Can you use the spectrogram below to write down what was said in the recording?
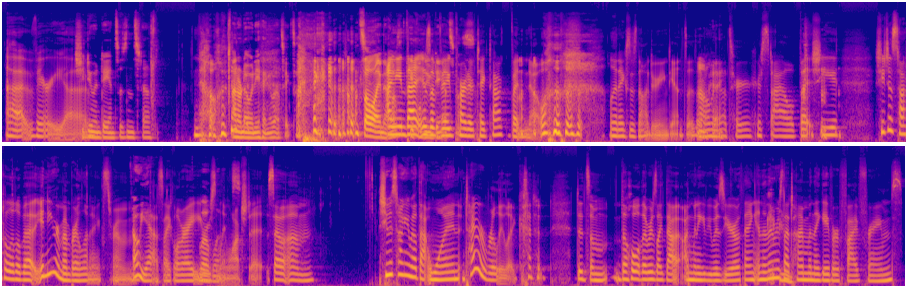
uh, very. Uh, she doing dances and stuff. no. I don't know anything about TikTok. That's all I know. I mean, that People is a big part of TikTok, but no, Lenox is not doing dances. I don't think Okay. that's her her style. But she she just talked a little bit, and you remember Lenox from Oh, yeah. cycle, right? You Love recently Lenox. watched it, so um, she was talking about that one. Tyra really like kind of did some the whole. There was like that I'm gonna give you a zero thing, and then there was that time when they gave her five frames.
